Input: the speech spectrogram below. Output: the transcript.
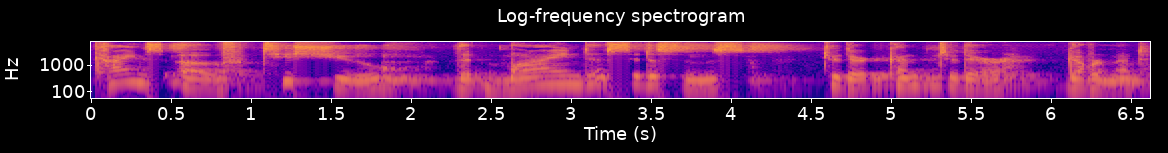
kinds of tissue that bind citizens to their, to their government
